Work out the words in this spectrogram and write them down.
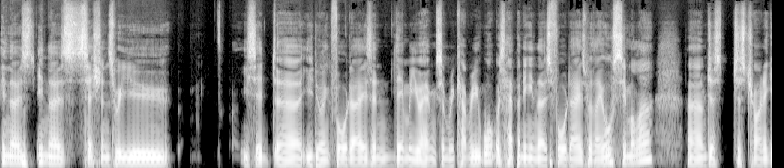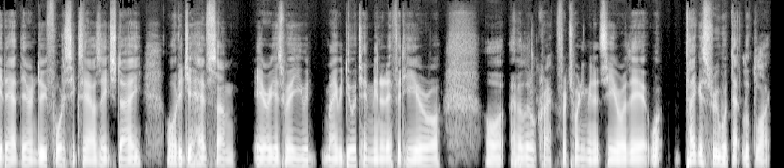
In those in those sessions, were you you said uh, you're doing four days, and then when you were having some recovery, what was happening in those four days? Were they all similar? Um, just just trying to get out there and do four to six hours each day, or did you have some areas where you would maybe do a ten minute effort here, or or have a little crack for twenty minutes here or there? What take us through what that looked like?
